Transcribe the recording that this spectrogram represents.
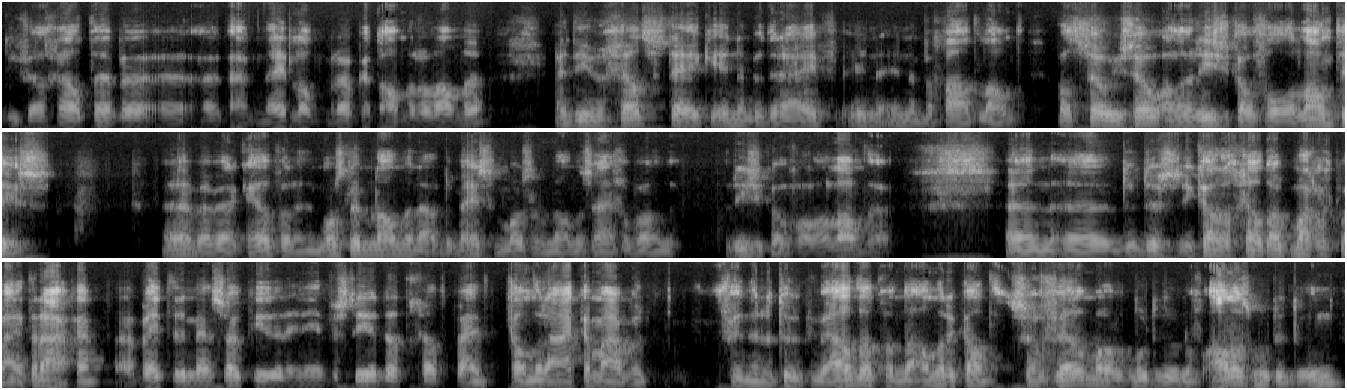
die veel geld hebben, eh, uit, uit, Nederland, maar ook uit andere landen. En die hun geld steken in een bedrijf in, in een bepaald land, wat sowieso al een risicovolle land is. Wij werken heel veel in de moslimlanden. Nou, de meeste moslimlanden zijn gewoon risicovolle landen. En uh, dus je kan het geld ook makkelijk kwijtraken. Uh, weten de mensen ook die erin investeren dat het geld kwijt kan raken. Maar we vinden natuurlijk wel dat we aan de andere kant zoveel mogelijk moeten doen, of alles moeten doen,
